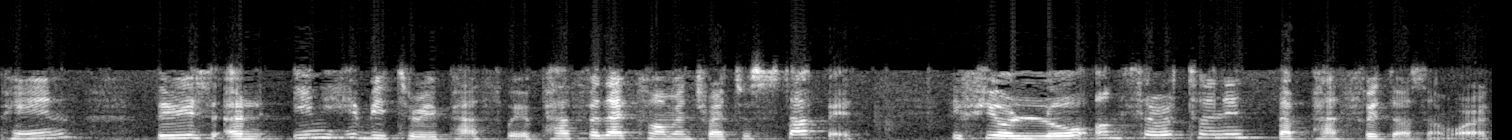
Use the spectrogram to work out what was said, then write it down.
pain, there is an inhibitory pathway, a pathway that comes and tries to stop it. If you're low on serotonin, that pathway doesn't work.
